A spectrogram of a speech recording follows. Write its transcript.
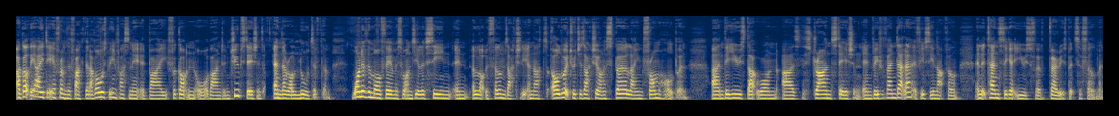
I got the idea from the fact that I've always been fascinated by forgotten or abandoned tube stations, and there are loads of them. One of the more famous ones you'll have seen in a lot of films, actually, and that's Aldwych, which is actually on a spur line from Holborn and they used that one as the Strand station in V for Vendetta, if you've seen that film, and it tends to get used for various bits of filming.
